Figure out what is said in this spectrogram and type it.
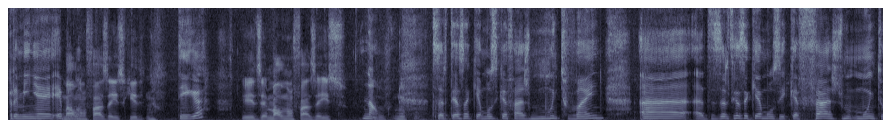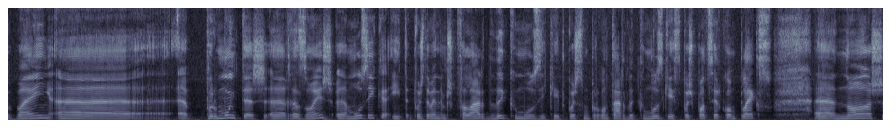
para mim é, é mal não faz é isso que diga? Ia dizer mal não faz é isso não, no, no... de certeza que a música faz muito bem, uh, de certeza que a música faz muito bem, uh, uh, por muitas razões, a música, e depois também temos que falar de que música, e depois se me perguntar de que música, isso depois pode ser complexo, nós,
